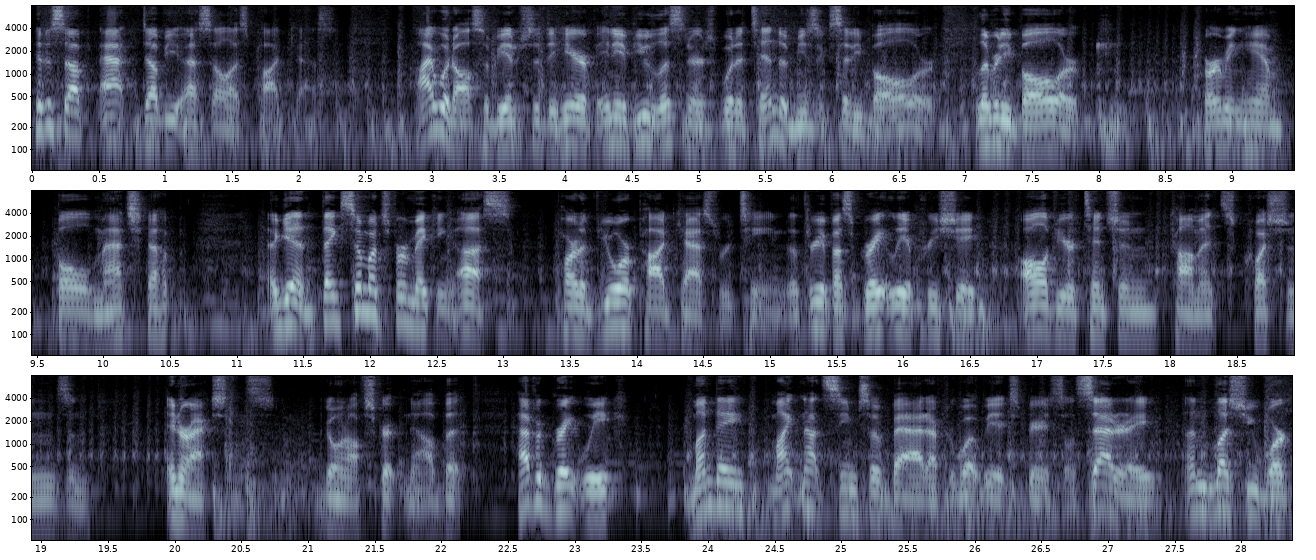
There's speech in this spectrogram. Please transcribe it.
hit us up at WSLS Podcast. I would also be interested to hear if any of you listeners would attend a Music City Bowl or Liberty Bowl or Birmingham Bowl matchup. Again, thanks so much for making us part of your podcast routine. The three of us greatly appreciate all of your attention, comments, questions, and interactions. Going off script now, but have a great week. Monday might not seem so bad after what we experienced on Saturday, unless you work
